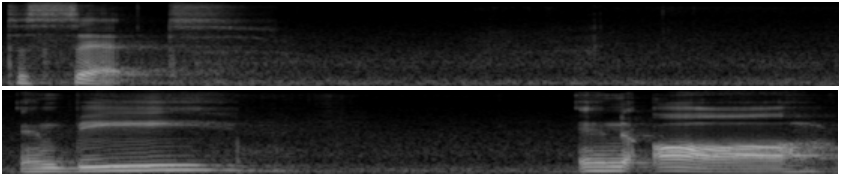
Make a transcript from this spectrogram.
to sit and be in awe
